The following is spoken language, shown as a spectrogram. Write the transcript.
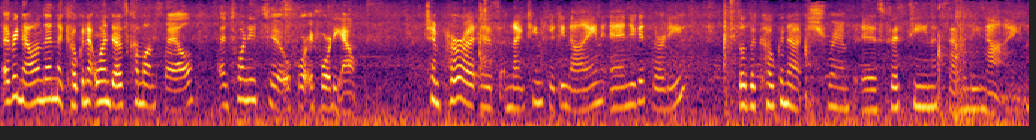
Every now and then the coconut one does come on sale and 22 for a 40 ounce. Tempura is 19.59 and you get 30 so the coconut shrimp is 15.79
